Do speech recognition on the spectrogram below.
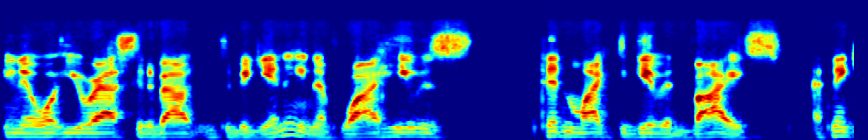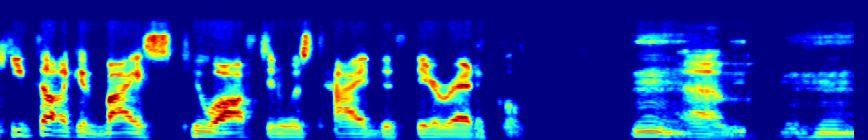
you know what you were asking about at the beginning of why he was didn't like to give advice. I think he felt like advice too often was tied to theoretical. Mm. Um, mm-hmm.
